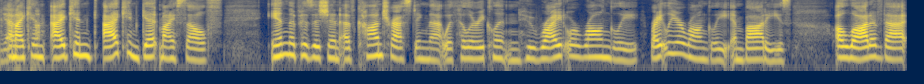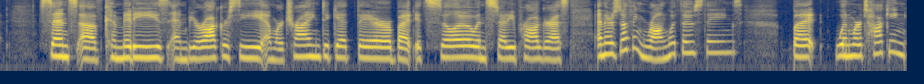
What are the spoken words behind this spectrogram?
Yeah. And I can, I can, I can get myself in the position of contrasting that with Hillary Clinton, who right or wrongly, rightly or wrongly, embodies a lot of that sense of committees and bureaucracy, and we're trying to get there, but it's slow and steady progress. And there's nothing wrong with those things. But when we're talking,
